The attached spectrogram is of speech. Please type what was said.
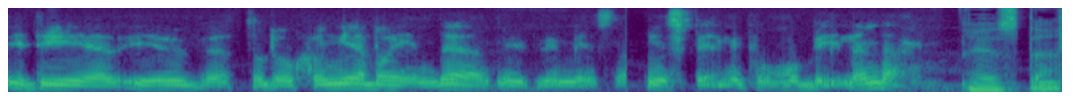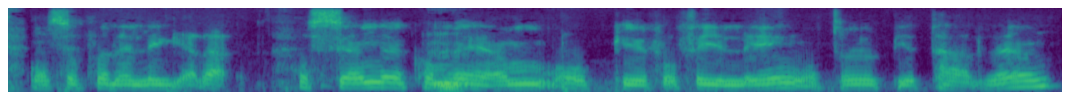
idéer i huvudet och då sjunger jag bara in det i i min inspelning på mobilen där. Just det. Och så får det ligga där. Och sen när jag kommer hem och eh, får feeling och tar upp gitarren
